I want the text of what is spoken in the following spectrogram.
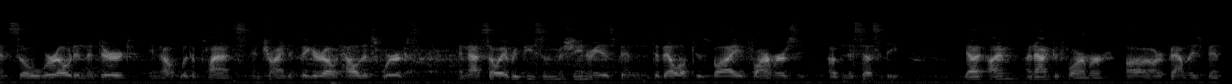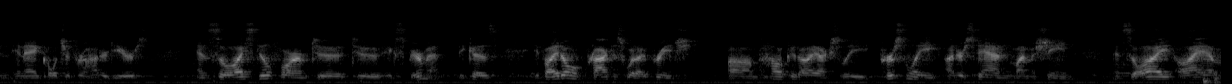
and so we're out in the dirt, you know, with the plants and trying to figure out how this works. And that's how every piece of machinery has been developed is by farmers of necessity. Yeah, I'm an active farmer. Uh, our family's been in agriculture for 100 years, and so I still farm to, to experiment because if I don't practice what I preach, um, how could I actually personally understand my machine? And so I, I am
